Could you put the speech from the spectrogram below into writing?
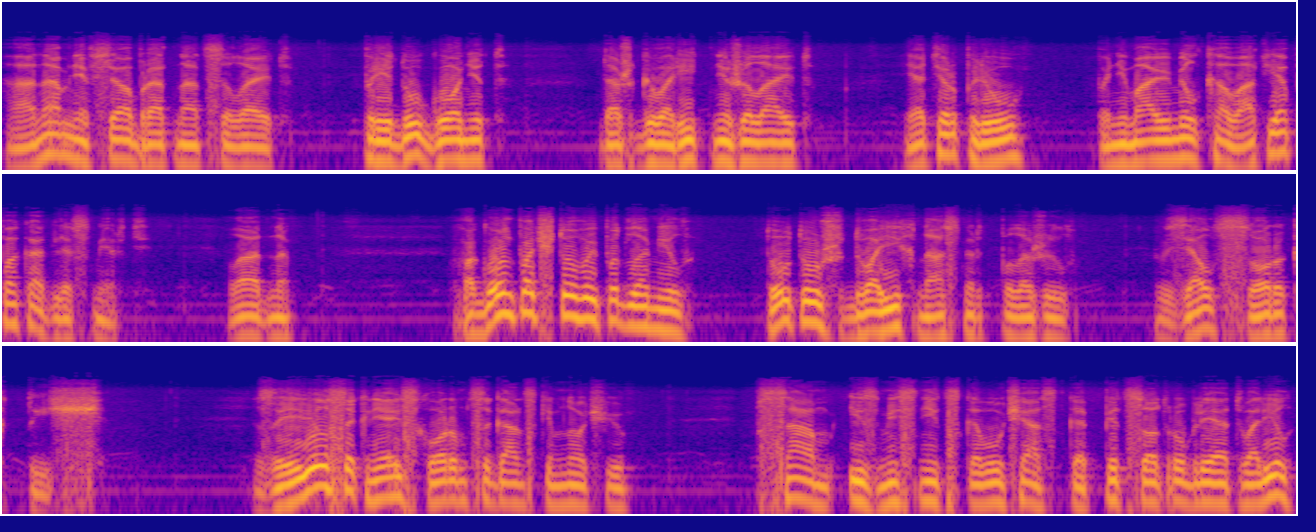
А она мне все обратно отсылает. Приду, гонит, даже говорить не желает. Я терплю, понимаю, мелковат я пока для смерти. Ладно. Вагон почтовый подломил. Тут уж двоих насмерть положил. Взял сорок тысяч. Заявился к ней с хором цыганским ночью. Сам из Мясницкого участка пятьсот рублей отвалил,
